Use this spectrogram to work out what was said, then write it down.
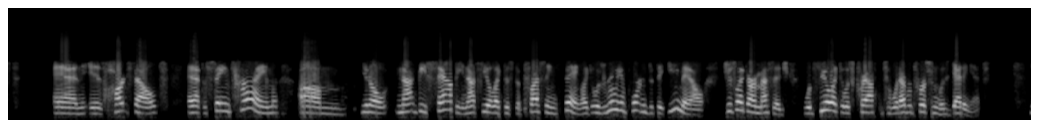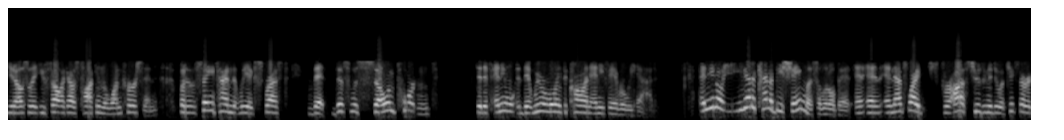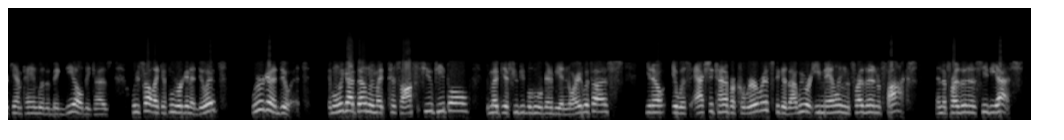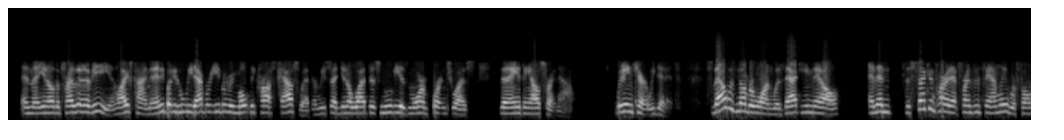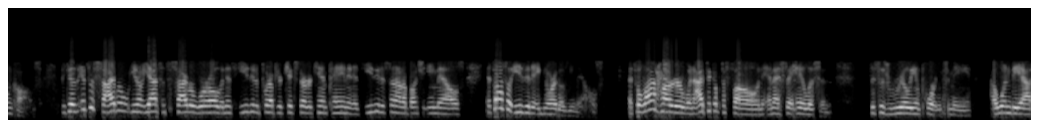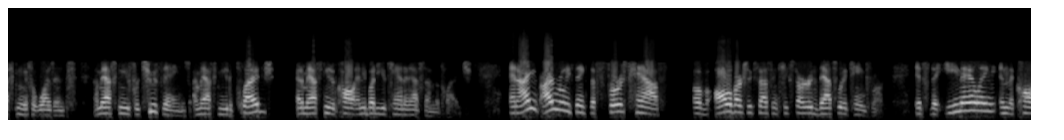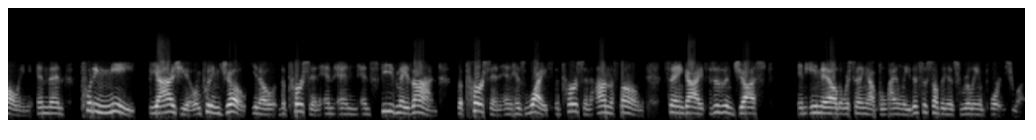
and is heartfelt and at the same time um you know not be sappy not feel like this depressing thing. Like it was really important that the email just like our message would feel like it was crafted to whatever person was getting it you know so that you felt like i was talking to one person. But at the same time that we expressed that this was so important that if anyone that we were willing to call in any favor we had. And you know you got to kind of be shameless a little bit. And and and that's why for us choosing to do a kickstarter campaign was a big deal because we felt like if we were going to do it we were going to do it and when we got done we might piss off a few people there might be a few people who were going to be annoyed with us you know it was actually kind of a career risk because we were emailing the president of fox and the president of cbs and the you know the president of e and lifetime and anybody who we'd ever even remotely crossed paths with and we said you know what this movie is more important to us than anything else right now we didn't care. We did it. So that was number one, was that email. And then the second part of that, friends and family, were phone calls. Because it's a cyber, you know, yes, it's a cyber world and it's easy to put up your Kickstarter campaign and it's easy to send out a bunch of emails. It's also easy to ignore those emails. It's a lot harder when I pick up the phone and I say, hey, listen, this is really important to me. I wouldn't be asking if it wasn't. I'm asking you for two things. I'm asking you to pledge, and I'm asking you to call anybody you can and ask them to pledge. And I, I really think the first half of all of our success in Kickstarter, that's what it came from. It's the emailing and the calling, and then putting me, Biagio, and putting Joe, you know, the person, and, and, and Steve Mazan, the person, and his wife, the person on the phone, saying, guys, this isn't just an email that we're sending out blindly. This is something that's really important to us.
